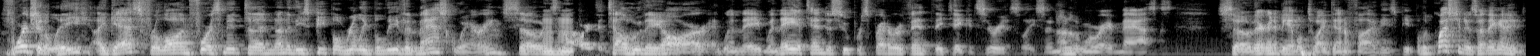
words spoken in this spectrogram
fortunately, I guess for law enforcement, uh, none of these people really believe in mask wearing, so it's mm-hmm. not hard to tell who they are. When they when they attend a super spreader event, they take it seriously. So none of them are wearing masks. So they're going to be able to identify these people. The question is, are they going to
